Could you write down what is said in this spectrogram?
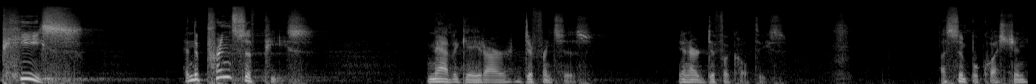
peace and the Prince of Peace navigate our differences and our difficulties? A simple question.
